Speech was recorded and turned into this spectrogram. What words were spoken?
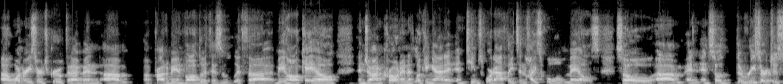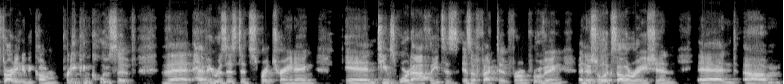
Uh, one research group that I've been um, proud to be involved with is with uh, Cahill and John Cronin, looking at it in team sport athletes and high school males. So, um, and and so the research is starting to become pretty conclusive that heavy resisted sprint training in team sport athletes is, is effective for improving initial acceleration and um,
